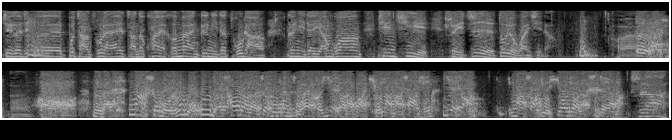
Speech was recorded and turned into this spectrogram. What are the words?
这个这个不长出来，长得快和慢跟你的土壤、跟你的阳光、天气、水质都有关系的，好吧？都有关系。嗯。哦，明白。那师傅，如果功德超掉了这部分阻碍和业障的话，求量马上灵，业障马上就消掉了，是这样吗？是啊，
